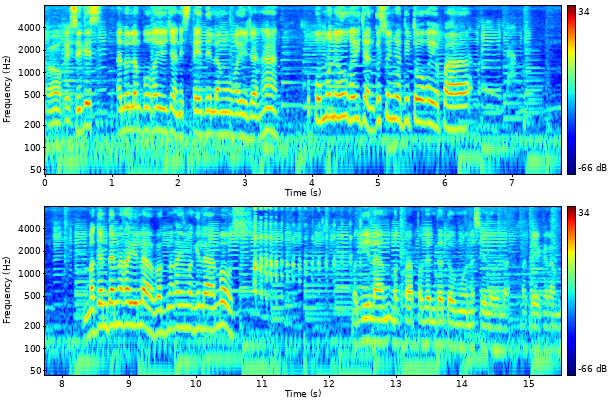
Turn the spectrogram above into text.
Okay, sige. Ano lang po kayo dyan? Steady lang ho kayo dyan ha? Upo muna ho kayo dyan. Gusto nyo dito ho kayo pa... Maganda na kayo la. Wag na kayo maghilamos. Maghilam, magpapaganda daw muna si Lola. Patekram.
